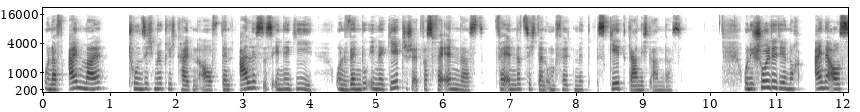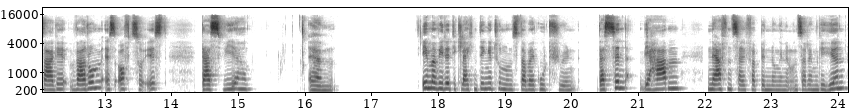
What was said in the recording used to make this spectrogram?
und auf einmal tun sich Möglichkeiten auf, denn alles ist Energie. Und wenn du energetisch etwas veränderst, verändert sich dein Umfeld mit. Es geht gar nicht anders. Und ich schulde dir noch eine Aussage, warum es oft so ist, dass wir ähm, immer wieder die gleichen Dinge tun und uns dabei gut fühlen. Das sind, wir haben Nervenzellverbindungen in unserem Gehirn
